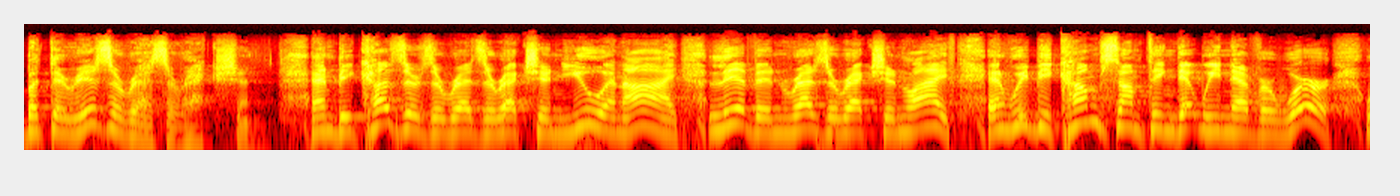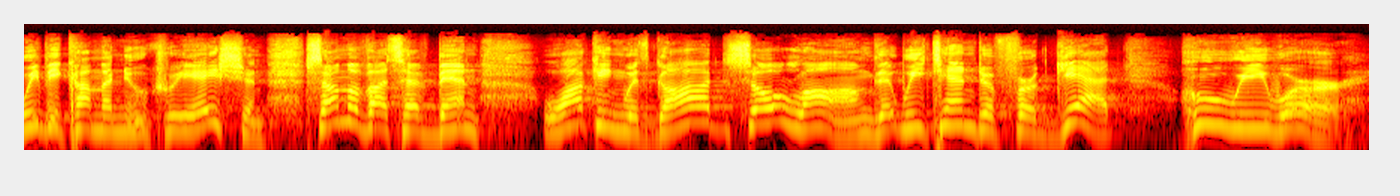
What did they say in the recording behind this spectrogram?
But there is a resurrection. And because there's a resurrection, you and I live in resurrection life. And we become something that we never were. We become a new creation. Some of us have been walking with God so long that we tend to forget who we were.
